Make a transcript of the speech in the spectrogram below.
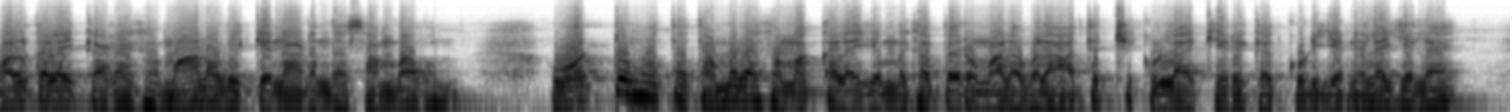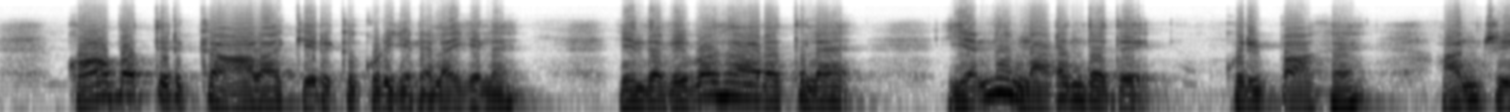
பல்கலைக்கழக மாணவிக்கு நடந்த சம்பவம் ஒட்டுமொத்த தமிழக மக்களையும் மிக பெரும் அளவில் அதிர்ச்சிக்குள்ளாக்கி இருக்கக்கூடிய நிலையில கோபத்திற்கு ஆளாக்கி இருக்கக்கூடிய நிலையில இந்த விவகாரத்தில் என்ன நடந்தது குறிப்பாக அன்று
